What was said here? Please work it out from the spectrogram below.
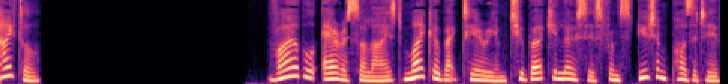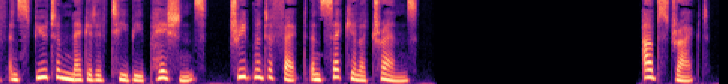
Title. Viable aerosolized Mycobacterium tuberculosis from sputum positive and sputum negative TB patients, treatment effect and secular trends. Abstract.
